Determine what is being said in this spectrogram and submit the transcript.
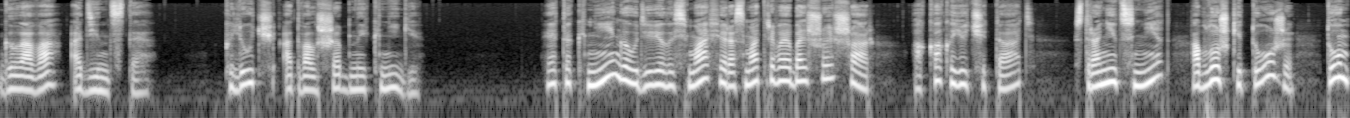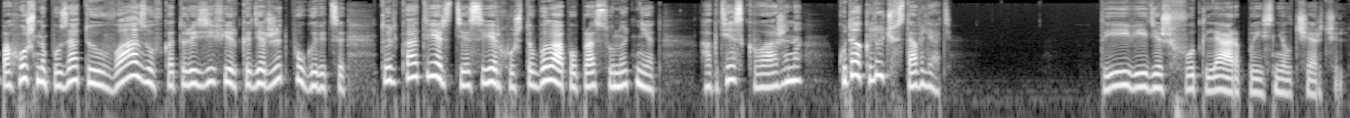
Глава одиннадцатая. Ключ от волшебной книги. «Эта книга?» — удивилась Мафия, рассматривая большой шар. «А как ее читать? Страниц нет, обложки тоже. Том похож на пузатую вазу, в которой зефирка держит пуговицы, только отверстия сверху, чтобы лапу просунуть, нет. А где скважина? Куда ключ вставлять?» «Ты видишь футляр», — пояснил Черчилль.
